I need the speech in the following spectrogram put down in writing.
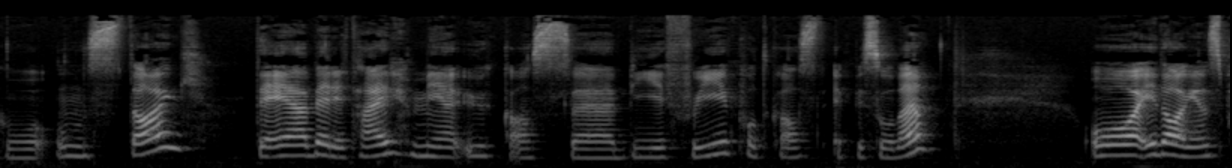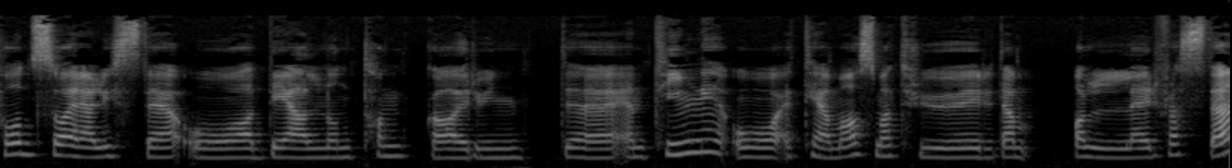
god onsdag. Det er Berit her med ukas eh, Be Free podkast-episode. Og i dagens pod så har jeg lyst til å dele noen tanker rundt eh, en ting og et tema som jeg tror de aller fleste,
